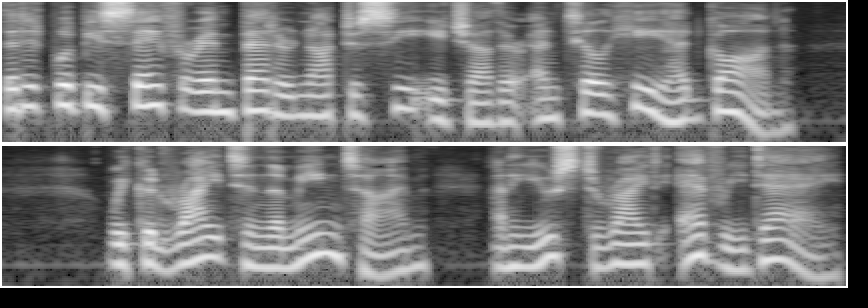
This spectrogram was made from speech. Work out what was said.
that it would be safer and better not to see each other until he had gone. We could write in the meantime, and he used to write every day.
